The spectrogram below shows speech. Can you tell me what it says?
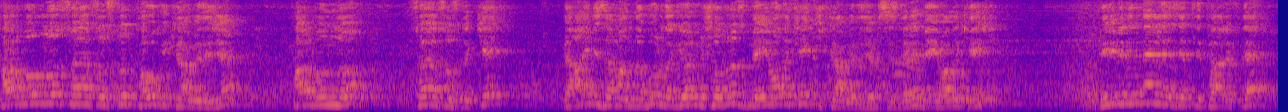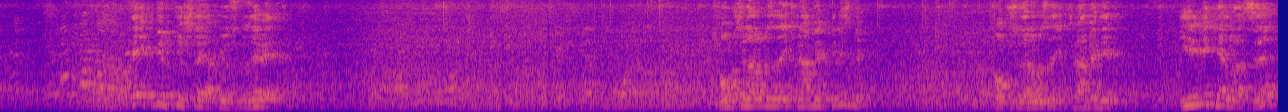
karbonlu soya soslu tavuk ikram edeceğim. Karbonlu soya soslu kek ve aynı zamanda burada görmüş olduğunuz meyveli kek ikram edeceğim sizlere. Meyveli kek. Birbirinden lezzetli tarifler. Tek bir tuşla yapıyorsunuz evet. Komşularımıza da ikram ettiniz mi? Komşularımıza da ikram edin. İrmik helvası,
